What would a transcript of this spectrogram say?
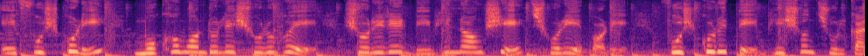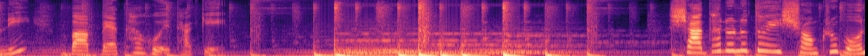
এই ফুসকুড়ি মুখমণ্ডলে শুরু হয়ে শরীরের বিভিন্ন অংশে ছড়িয়ে পড়ে। ফুসকুড়িতে ভীষণ চুলকানি বা ব্যথা হয়ে থাকে। সাধারণত এই সংক্রমণ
